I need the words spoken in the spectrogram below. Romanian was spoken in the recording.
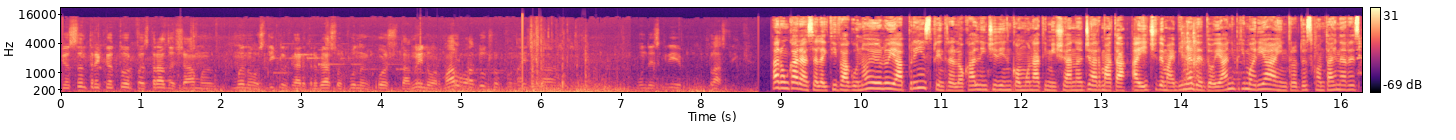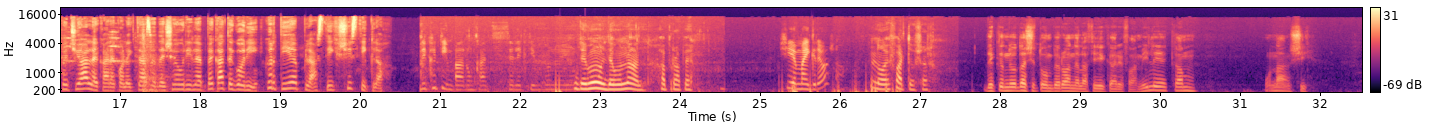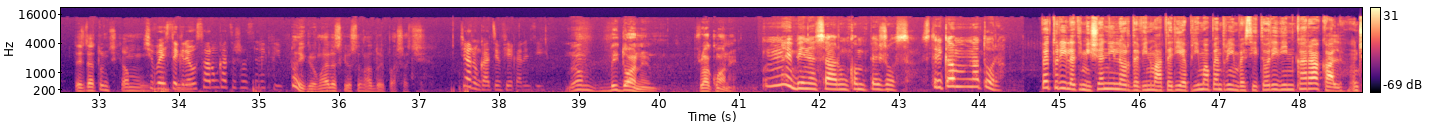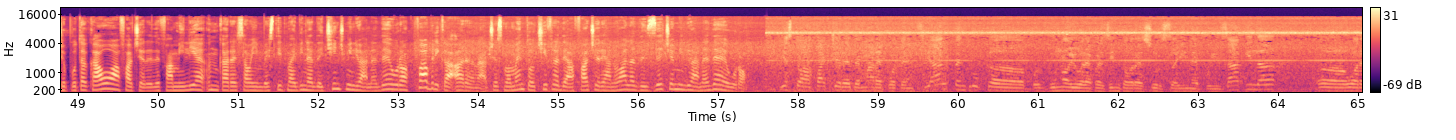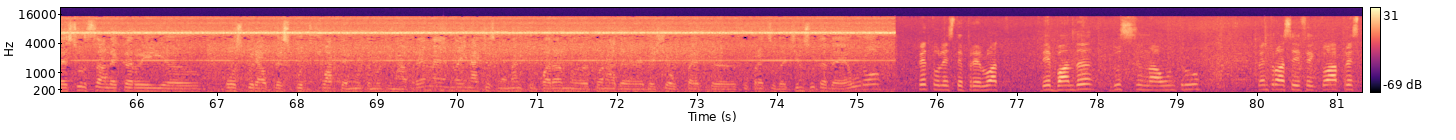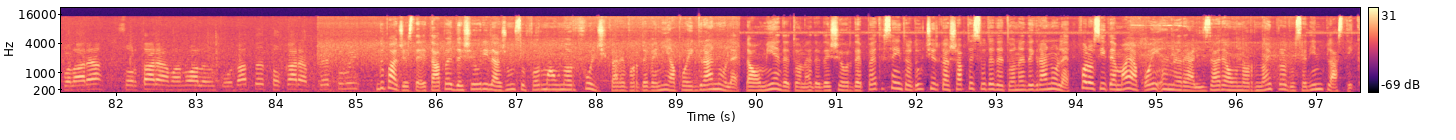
Eu sunt trecător pe stradă și am în mână o sticlă care trebuia să o pun în coș, dar nu-i normal, o aduc și o pun aici la unde scrie plastic. Aruncarea selectivă a gunoiului a prins printre localnicii din comuna Timișeană Gearmata. Aici, de mai bine de 2 ani, primăria a introdus containere speciale care colectează deșeurile pe categorii hârtie, plastic și sticlă. De cât timp aruncați selectiv gunoiul? De mult, de un an aproape. Și e mai greu așa? Nu, e foarte ușor. De când ne-au dat și tomberoane la fiecare familie, cam un an și. Deci de atunci cam... Și vă este greu să aruncați așa selectiv? Nu e greu, mai ales că eu sunt la doi pașaci. Ce aruncați în fiecare zi? Nu, bidoane, flacoane. Nu e bine să aruncăm pe jos. Stricăm natura. Peturile timișenilor devin materie primă pentru investitorii din Caracal. Începută ca o afacere de familie în care s-au investit mai bine de 5 milioane de euro, fabrica are în acest moment o cifră de afacere anuală de 10 milioane de euro. Este o afacere de mare potențial pentru că gunoiul reprezintă o resursă inepuizabilă, o resursă ale cărui costuri au crescut foarte mult în ultima vreme. Noi în acest moment cumpărăm tona de deșeu PET cu prețul de 500 de euro. PET-ul este preluat de bandă, dus înăuntru pentru a se efectua prespălarea, sortarea manuală încă o dată, tocarea petului. După aceste etape, deșeurile ajung sub forma unor fulgi, care vor deveni apoi granule. La 1000 de tone de deșeuri de PET se introduc circa 700 de tone de granule, folosite mai apoi în realizarea unor noi produse din plastic.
